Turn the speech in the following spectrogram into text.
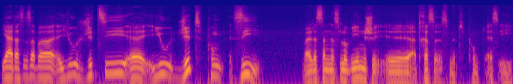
Ja, das ist aber Jujitsi, äh, jujit.si, weil das dann eine slowenische äh, Adresse ist mit .si.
